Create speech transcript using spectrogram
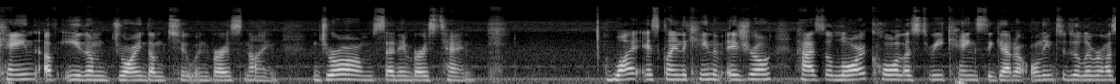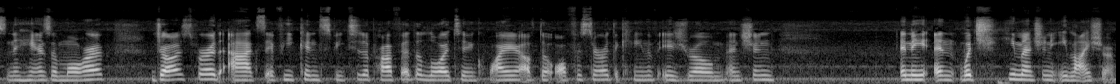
Cain of Edom joined them too in verse 9. Joram said in verse 10, What exclaimed the king of Israel? Has the Lord called us three kings together only to deliver us in the hands of Moab? Joshua asked if he can speak to the prophet of the Lord to inquire of the officer of the king of Israel mentioned in, the, in which he mentioned Elisha.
